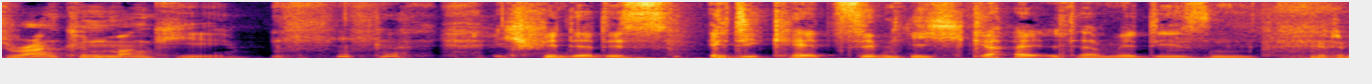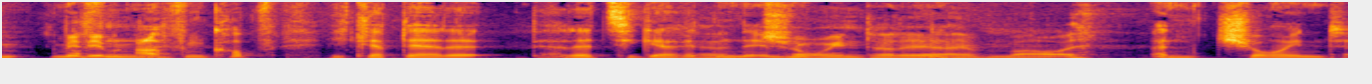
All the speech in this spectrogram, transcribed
Drunken Monkey. Ich finde das Etikett ziemlich geil, da mit diesem, Mit dem mit dem Affen, ne? Affenkopf. Ich glaube, der hatte, der hatte Zigaretten Ein im Joint hat er im Maul. Ein Joint.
